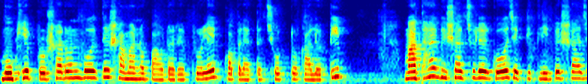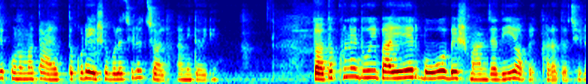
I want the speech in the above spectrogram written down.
মুখে প্রসারণ বলতে সামান্য পাউডারের প্রলেপ, কপালে একটা ছোট্ট কালো টিপ, মাথায় বিশাল চুলের গোজ, একটি ক্লিপের সাহায্যে কোনো মতো আয়ত্ত করে এসে বলেছিল, চল, আমি তৈরি। ততক্ষণে দুই বাইয়ের বউও বেশ মাঞ্জা দিয়ে অপেক্ষারত ছিল।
